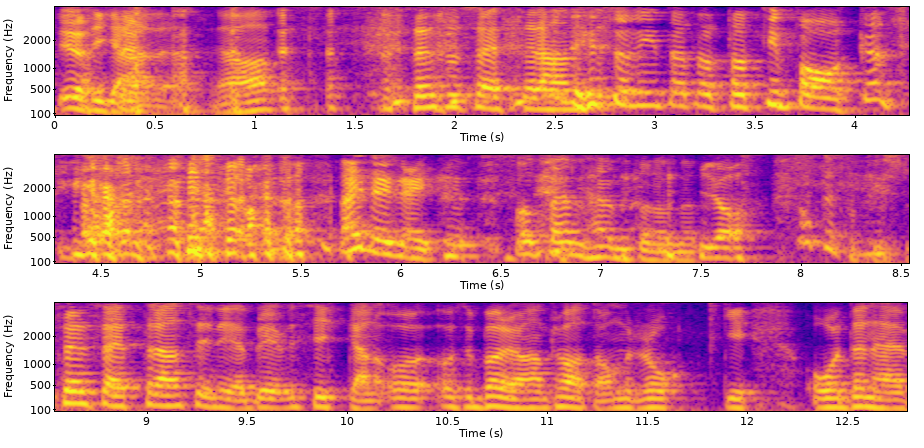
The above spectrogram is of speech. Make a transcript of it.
Just det. cigarren. Ja. Sen så sätter han... Det är så fint att han tar tillbaka cigarren. nej, nej, nej. Och sen hämtar han den. Ja. Sen sätter han sig ner bredvid Sickan och, och så börjar han prata om Rocky och den här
